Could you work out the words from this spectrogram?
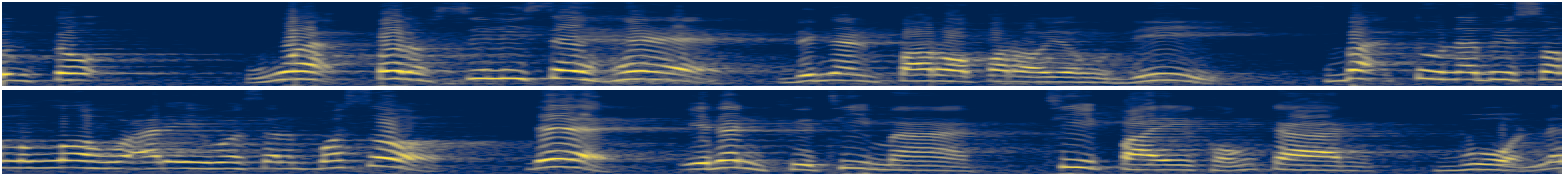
untuk wa perselisihan dengan para-para Yahudi sebab tu Nabi sallallahu alaihi wasallam puasa เด้อีนั่นคือที่มาที่ไปของการบวชและ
